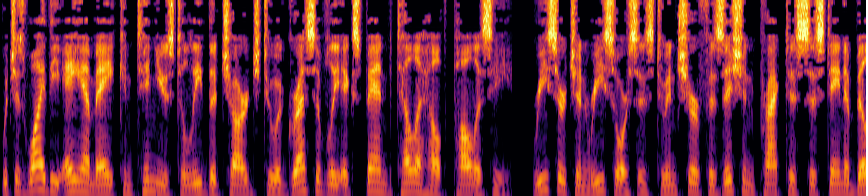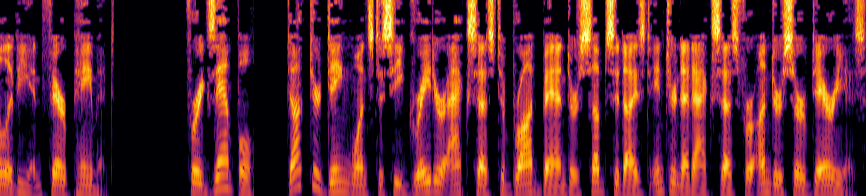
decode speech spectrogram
which is why the AMA continues to lead the charge to aggressively expand telehealth policy, research and resources to ensure physician practice sustainability and fair payment. For example, Dr. Ding wants to see greater access to broadband or subsidized internet access for underserved areas,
